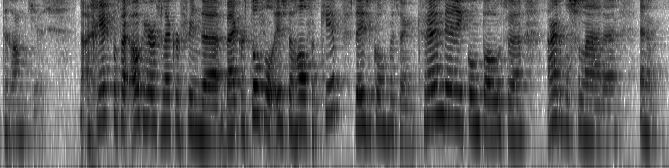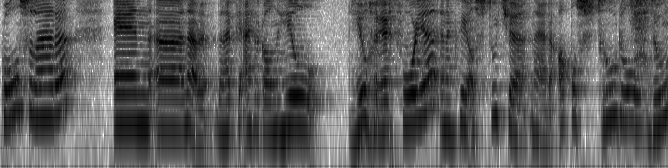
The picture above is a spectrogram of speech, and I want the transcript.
drankjes. Nou, een gerecht dat wij ook heel erg lekker vinden bij kartoffel is de halve kip. Deze komt met een cranberry compote, aardappelsalade en een koolsalade. En eh, nou, daar heb je eigenlijk al een heel, heel gerecht voor je. En dan kun je als toetje nou ja, de appelstroedel Yes. doen.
